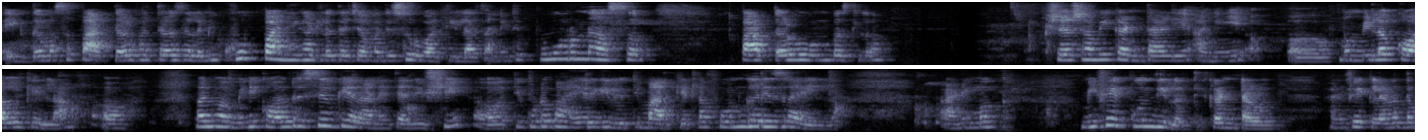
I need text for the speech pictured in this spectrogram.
एकदम असं पातळ पातळ झालं. मी खूप पाणी घातलं त्याच्यामध्ये सुरुवातीलाच आणि ते पूर्ण असं पातळ होऊन बसलं. अक्षरशः मी कंटाळली आणि मम्मीला कॉल. केला पण मम्मीने कॉल रिसीव्ह केला नाही त्या दिवशी. ती कुठं बाहेर गेली होती. मार्केटला फोन घरीच राहिला आणि मग मी फेकून दिलं ते कंटाळून. आणि फेकल्यानंतर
